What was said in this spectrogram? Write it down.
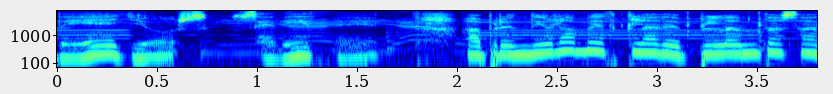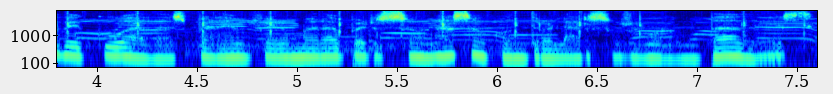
De ellos, se dice, aprendió la mezcla de plantas adecuadas para enfermar a personas o controlar sus voluntades,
